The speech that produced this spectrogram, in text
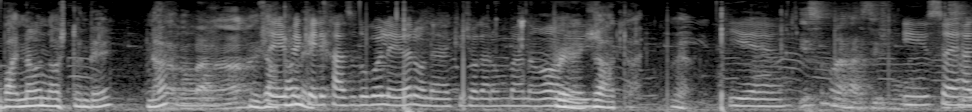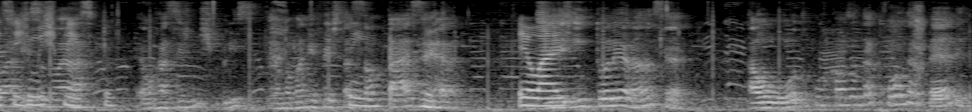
bananas também, né? jogam banana. Teve Exatamente. aquele caso do goleiro, né? Que jogaram É, bananas. exato. É. E é. Isso não é racismo. Isso é não racismo isso não é- explícito. É, um racismo explícito. É uma manifestação Sim. tácita Eu de acho. intolerância ao outro por causa da cor da pele.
